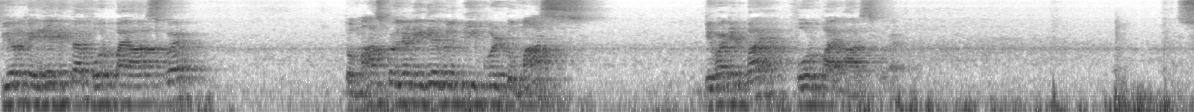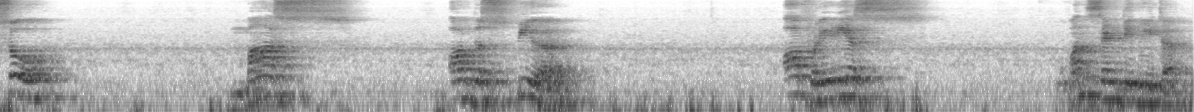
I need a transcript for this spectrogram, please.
Sphere का एरिया कितना फोर पाई आर स्क्वायर तो mass unit area will be equal to mass divided by four pi R square so mass of the sphere of radius one centimetre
